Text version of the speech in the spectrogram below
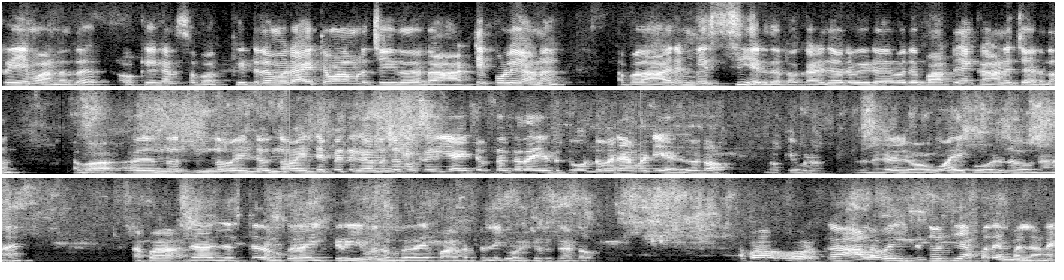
ക്രീമാണിത് ഓക്കെ ഫ്രണ്ട്സ് അപ്പൊ കിടിലം ഒരു ഐറ്റമാണ് നമ്മൾ ചെയ്തത് കേട്ടോ. അടിപൊളിയാണ്. അപ്പൊ ആരും മിസ് ചെയ്യരുത് കേട്ടോ. കഴിഞ്ഞ ഒരു വീഡിയോ ഒരു പാർട്ട് ഞാൻ കാണിച്ചായിരുന്നു. അപ്പൊ അതൊന്ന് ഇന്ന് വൈൻഡ് ഒന്ന് വൈൻഡ് അപ്പ് ചെയ്ത് കാരണം നമുക്ക് ഈ ഐറ്റംസ് ഒക്കെ എടുത്തുകൊണ്ട് വരാൻ വേണ്ടിയായിരുന്നു കേട്ടോ. ഓക്കെ ഫ്രണ്ട്സ് ലോഗോ ആയി പോകുന്നതുകൊണ്ടാണ് അപ്പൊ ജസ്റ്റ് നമുക്ക് ഈ ക്രീം നമുക്ക് പാത്രത്തിലേക്ക് ഒഴിച്ചു കൊടുക്കാം കേട്ടോ. അപ്പൊ ഓർക്ക അളവ് ഇരുന്നൂറ്റി അമ്പത് എം എൽ ആണ്.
